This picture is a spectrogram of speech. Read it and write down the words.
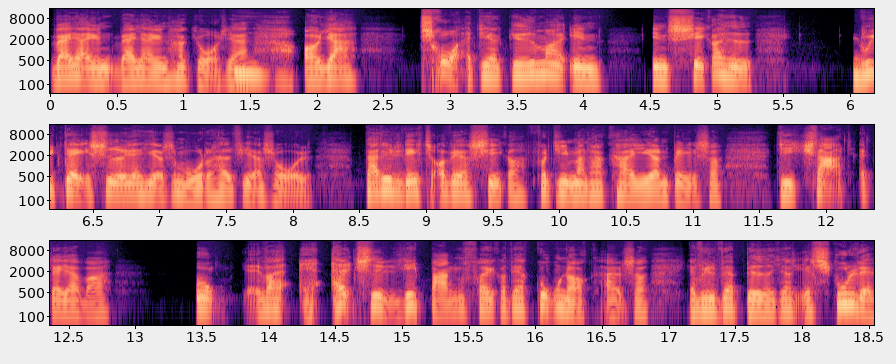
hvad jeg end, hvad jeg end har gjort. Ja. Mm. Og jeg tror, at det har givet mig en, en sikkerhed. Nu i dag sidder jeg her som 78-årig. Der er det let at være sikker, fordi man har karrieren bag sig. Det er klart, at da jeg var ung, jeg var altid lidt bange for ikke at være god nok. Altså, jeg ville være bedre. Jeg, jeg skulle være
